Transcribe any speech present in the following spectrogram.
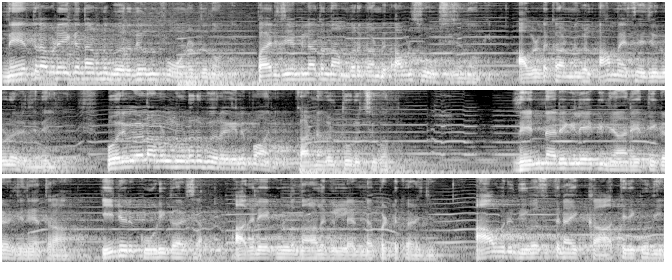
നേത്ര അവിടേക്ക് നടന്ന് വെറുതെ ഒന്ന് ഫോൺ എടുത്ത് നോക്കി. പരിചയമില്ലാത്ത നമ്പർ കണ്ട് അവൾ സൂക്ഷിച്ചു നോക്കി. അവളുടെ കണ്ണുകൾ ആ മെസ്സേജിലൂടെ എഴുതി നീക്കി ഒരു വേള അവളിലൂടെ ഒരു വിറയിൽ പാഞ്ഞു. കണ്ണുകൾ തുറിച്ചു വന്നു. നിന്നരികിലേക്ക് ഞാൻ എത്തിക്കഴിഞ്ഞു നേത്ര. ഇനിയൊരു കൂടിക്കാഴ്ച. അതിലേക്കുള്ള നാളുകളിൽ എണ്ണപ്പെട്ട് കഴിഞ്ഞു. ആ ഒരു ദിവസത്തിനായി കാത്തിരിക്കു നീ.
